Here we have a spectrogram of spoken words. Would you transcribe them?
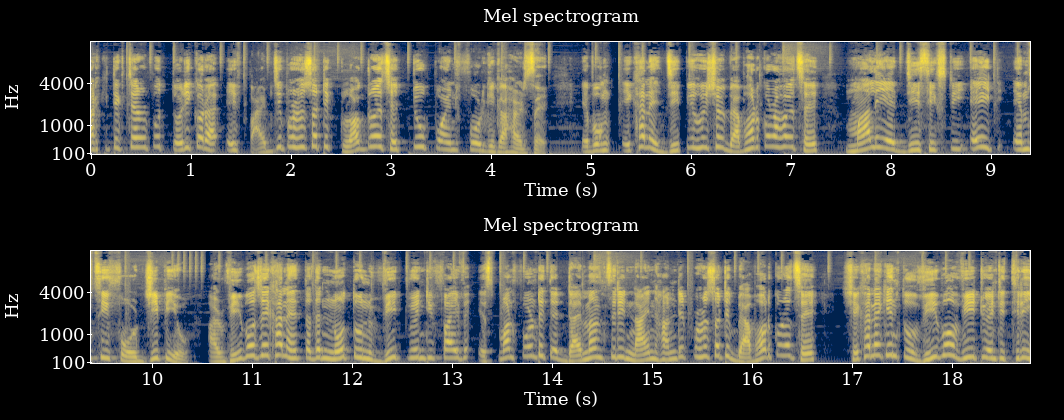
আর্কিটেকচারের উপর তৈরি করা এই ফাইভ জি প্রসেসরটি ক্লক রয়েছে টু পয়েন্ট ফোর গিগাহার্সে এবং এখানে জিপিইউ হিসেবে ব্যবহার করা হয়েছে মালিয়ের G sixty eight MC four GPU আর ভিভো যেখানে তাদের নতুন ভি টোয়েন্টি ফাইভ স্মার্টফোনটিতে ডায়মন্ড সিটি নাইন হান্ড্রেড প্রসেসরটি ব্যবহার করেছে সেখানে কিন্তু ভিভো ভি টোয়েন্টি থ্রি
